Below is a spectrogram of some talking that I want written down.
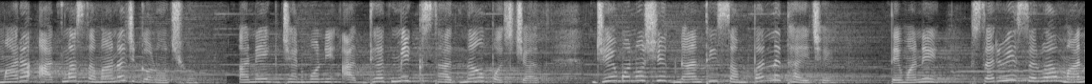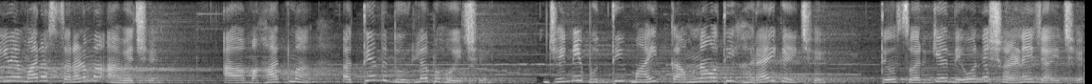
મારા આત્મા સમાન જ ગણું છું. અનેક જન્મોની આધ્યાત્મિક સાધનાઓ પશ્ચાત જે મનુષ્ય જ્ઞાનથી સંપન્ન થાય છે, તે મને સર્વે સર્વા માનીને મારા શરણમાં આવે છે. આવા મહાત્મા અત્યંત દુર્લભ હોય છે. જેની બુદ્ધિ માયિક કામનાઓથી હરાઈ ગઈ છે. તેઓ સ્વર્ગીય દેવોને શરણે જાય છે.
